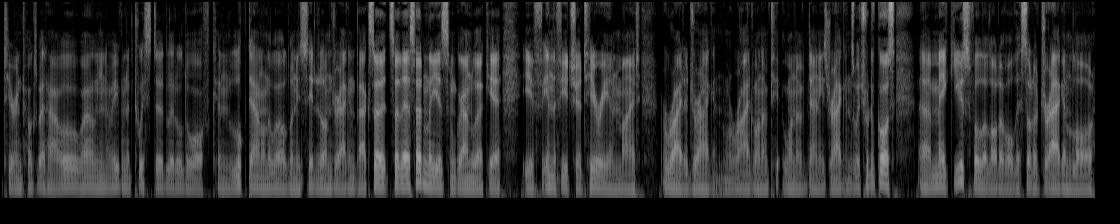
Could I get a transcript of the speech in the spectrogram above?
Tyrion talks about how oh well you know even a twisted little dwarf can look down on the world when he's seated on dragonback. So so there certainly is some groundwork here. If in the future Tyrion might ride a dragon or ride one of one of Dany's dragons, which would of course uh, make useful a lot of all this sort of dragon lore,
